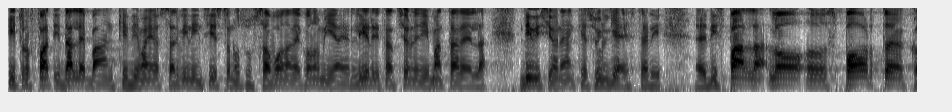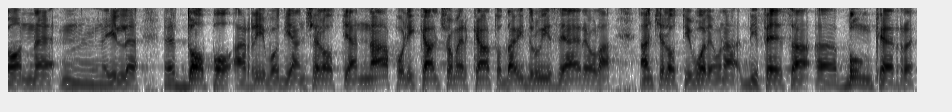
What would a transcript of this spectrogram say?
i truffati dalle banche, Di Maio e Salvini insistono su Savona l'economia l'irritazione di Mattarella, divisione anche sugli esteri. Eh, di spalla lo eh, sport con mm, il eh, dopo arrivo di Ancelotti a Napoli, calciomercato, David Luiz e Aerola, Ancelotti vuole una difesa eh, bunker.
